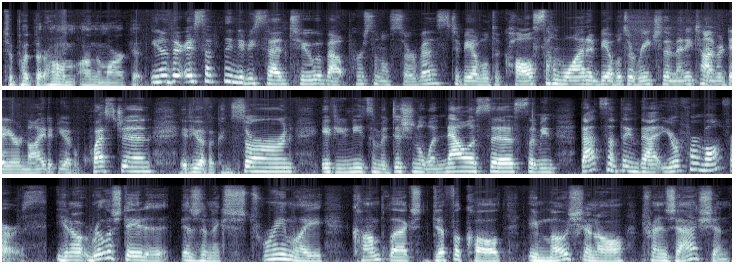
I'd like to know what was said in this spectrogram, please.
to put their home on the market. You know, there is something to be said too about personal service, to be able to call someone and be able to reach them anytime of day or night if you have a question, if you have a concern, if you need some additional analysis. I mean, that's something that your firm offers. You know, real estate is an extremely complex, difficult, emotional transaction.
